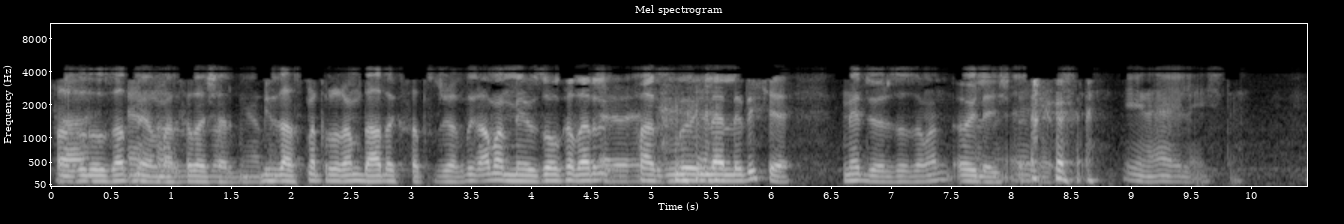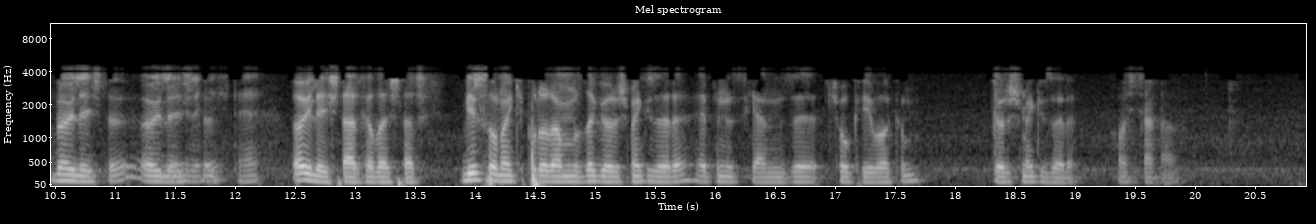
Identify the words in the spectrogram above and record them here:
Fazla da Daha- uzatmayalım Evet, arkadaşlar. uzatmayalım. Biz aslında programı daha da kısa tutacaktık ama mevzu o kadar Evet. farklı ilerledi ki. Ne diyoruz o zaman? Öyle işte. Öyle işte. Yine öyle işte. Böyle işte. Öyle Öyle işte. işte. Öyle işte arkadaşlar. Bir sonraki programımızda görüşmek üzere. Hepiniz kendinize çok iyi bakın. Görüşmek üzere. Hoşça kal.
